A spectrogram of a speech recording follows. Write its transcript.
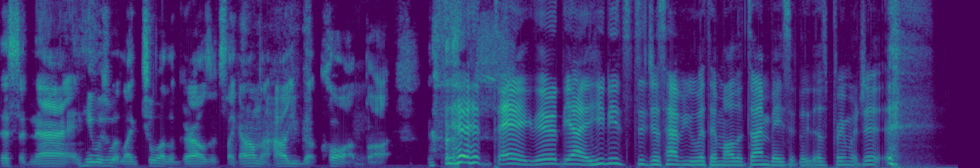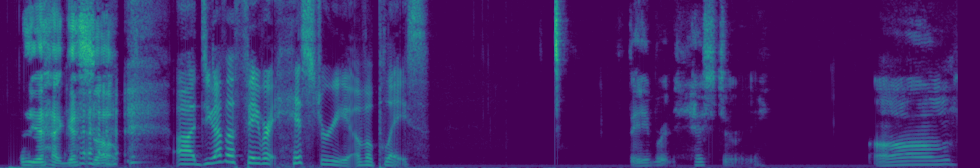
this and that." And he was with like two other girls. It's like I don't know how you got caught, mm. but dang, dude, yeah, he needs to just have you with him all the time. Basically, that's pretty much it. yeah, I guess so. Uh, do you have a favorite history of a place? Favorite history? Um,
